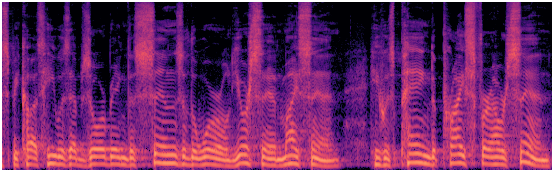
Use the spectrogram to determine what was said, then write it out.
It's because he was absorbing the sins of the world, your sin, my sin. He was paying the price for our sin,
